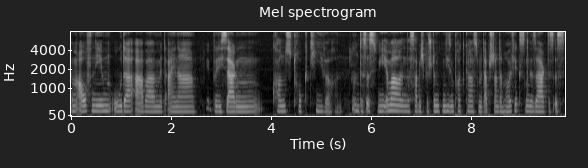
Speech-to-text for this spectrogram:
ähm, aufnehmen oder aber mit einer, würde ich sagen, konstruktiveren. Und das ist wie immer, und das habe ich bestimmt in diesem Podcast mit Abstand am häufigsten gesagt, es ist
